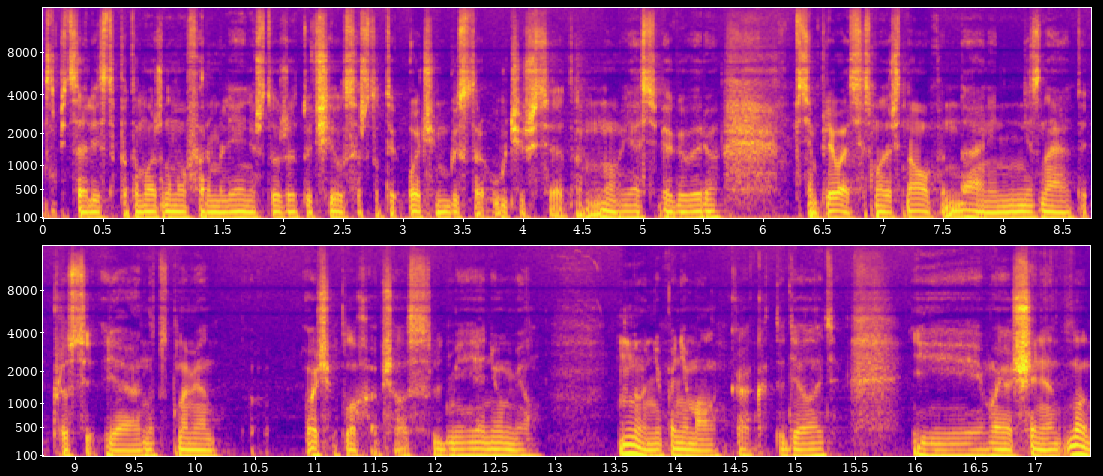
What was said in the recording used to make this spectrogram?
специалиста по таможенному оформлению, что уже отучился, что ты очень быстро учишься. Там, ну, я себе говорю, всем плевать, все смотрят на опыт, да, они не знают. Плюс я на тот момент очень плохо общался с людьми, я не умел. Ну, не понимал, как это делать. И мое ощущение, ну,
